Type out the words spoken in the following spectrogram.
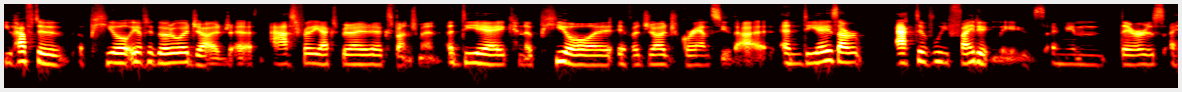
you have to appeal, you have to go to a judge and ask for the expedited expungement. A DA can appeal it if a judge grants you that. And DAs are actively fighting these. I mean, there's, I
